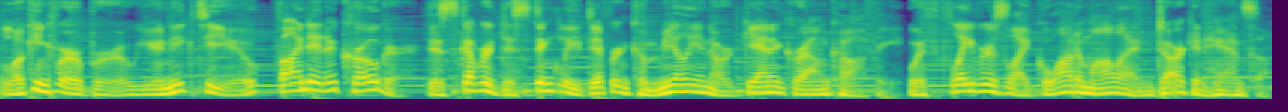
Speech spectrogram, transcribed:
Looking for a brew unique to you? Find it at Kroger. Discover distinctly different chameleon organic ground coffee with flavors like Guatemala and Dark and Handsome.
